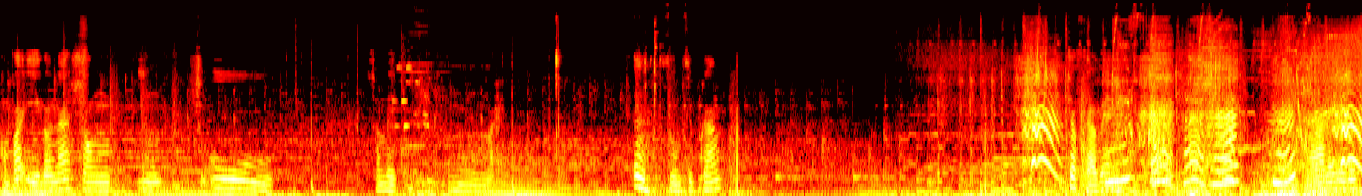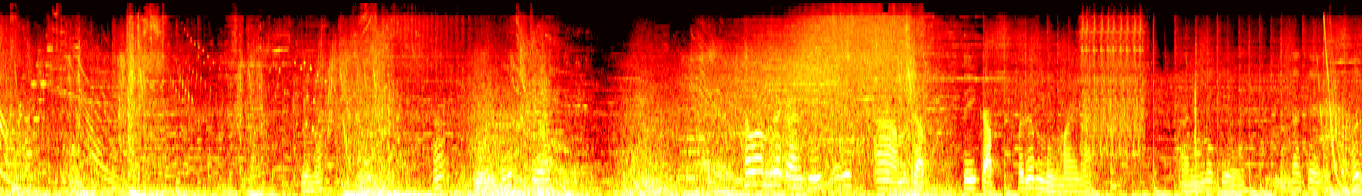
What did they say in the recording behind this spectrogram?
ของพระเอกแล้วนะชองอิงชูสำเร็จอืมาเออสูงสิบครั้งชอบขาแว่นหาอะไรไม่รู้เดี๋ยวนะฮะเดี๋ยวเดี๋ยวเดียวถ้าว่ามันได้การตีเอสอ่ามันจะ ตีกลับไปเริ่มหนึ่งใหม่นะ อันนี้ไม่เจอได้แค่เฮ้ย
